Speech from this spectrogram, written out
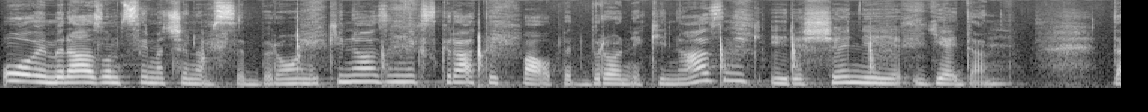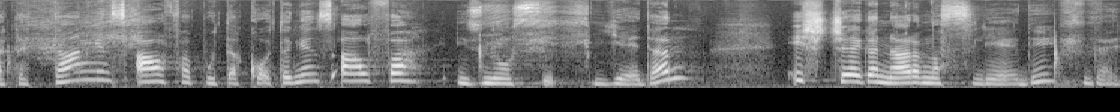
U ovim razlomcima će nam se brojnik i nazivnik skratiti, pa opet brojnik i nazivnik i rješenje je 1. Dakle, tangens alfa puta kotangens alfa iznosi 1, iz čega naravno slijedi da je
